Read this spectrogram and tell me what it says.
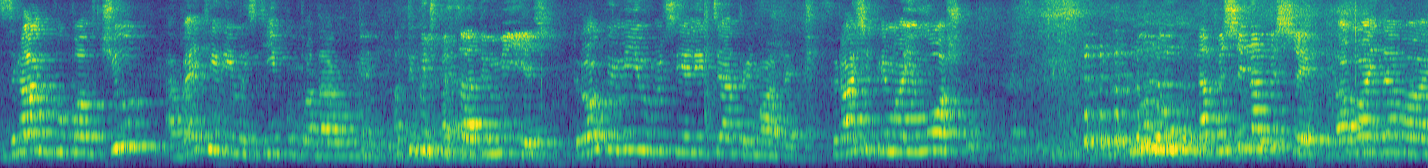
Зранку повчу, а ввечері листівку подарую. А ти хоч писати вмієш? Трохи вмію в руці олівця тримати. Краще тримаю ложку. Ну ну, напиши, напиши. Давай, давай.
